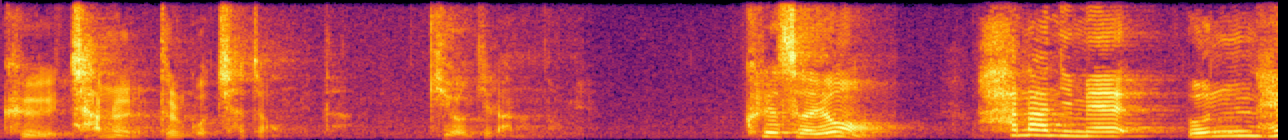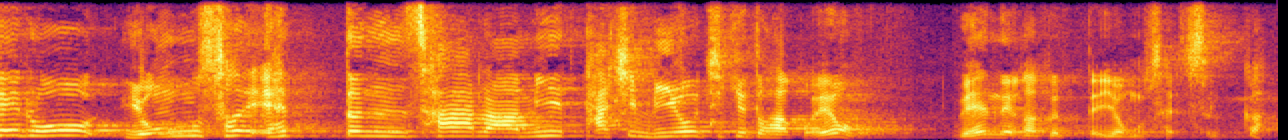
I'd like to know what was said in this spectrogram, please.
그 잔을 들고 찾아옵니다. 기억이라는 놈이. 그래서요, 하나님의 은혜로 용서했던 사람이 다시 미워지기도 하고요. 왜 내가 그때 용서했을까?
